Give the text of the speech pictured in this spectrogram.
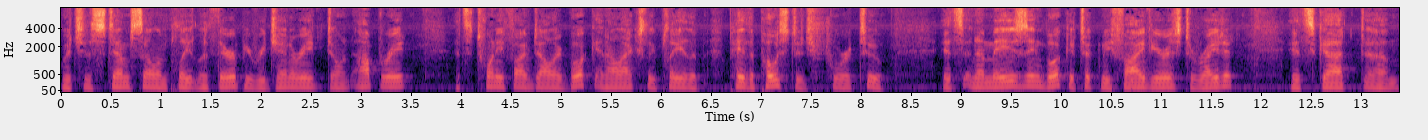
which is Stem Cell and Platelet Therapy Regenerate, Don't Operate. It's a $25 book, and I'll actually pay the, pay the postage for it too. It's an amazing book. It took me five years to write it. It's got um,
